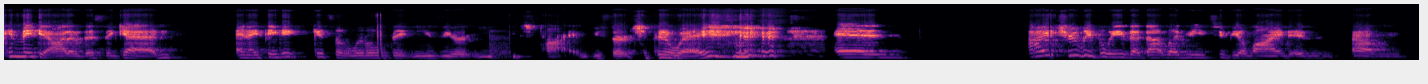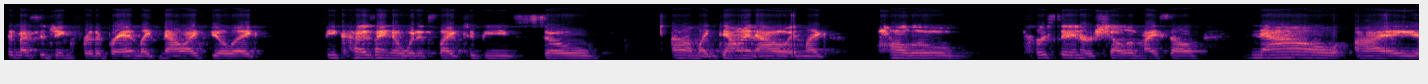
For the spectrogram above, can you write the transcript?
can make it out of this again. And I think it gets a little bit easier each time. You start chipping away. and I truly believe that that led me to be aligned in um, the messaging for the brand. Like now, I feel like because I know what it's like to be so um, like down and out and like hollow person or shell of myself. Now I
